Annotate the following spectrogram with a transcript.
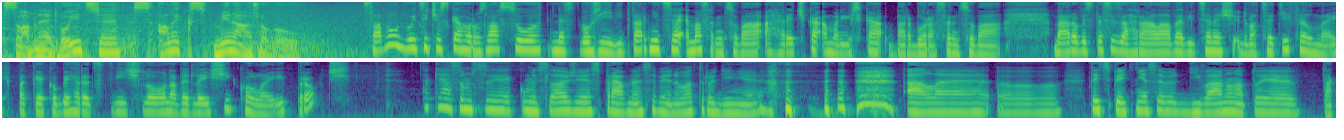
Slavné dvojice s Alex Minářovou. Slavnou dvojici Českého rozhlasu dnes tvoří výtvarnice Emma Srncová a herečka a malířka Barbara Srncová. Báro, vy jste si zahrála ve více než 20 filmech, pak jako by herectví šlo na vedlejší kolej. Proč? Tak já jsem si jako myslela, že je správné se věnovat rodině, ale uh, teď zpětně se díváno na to je, tak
